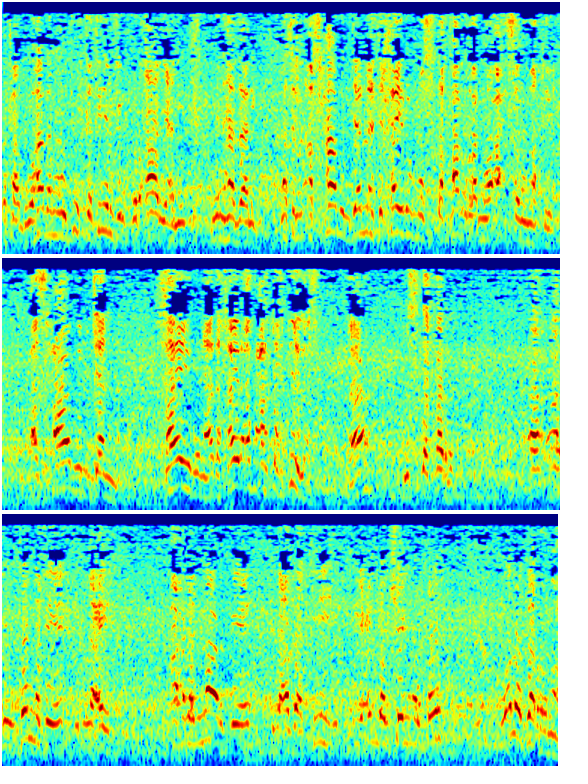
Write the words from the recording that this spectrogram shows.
تفاضل وهذا موجود كثير في القرآن يعني من هذا مثلا أصحاب الجنة خير مستقرا وأحسن نقيا أصحاب الجنة خير هذا خير أفعل تفضيل أصلا. ها؟ مستقر. أهل الجنة في النعيم. أهل النار في في العذاب. في في عندهم شيء من الخير؟ ولا ذره ما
